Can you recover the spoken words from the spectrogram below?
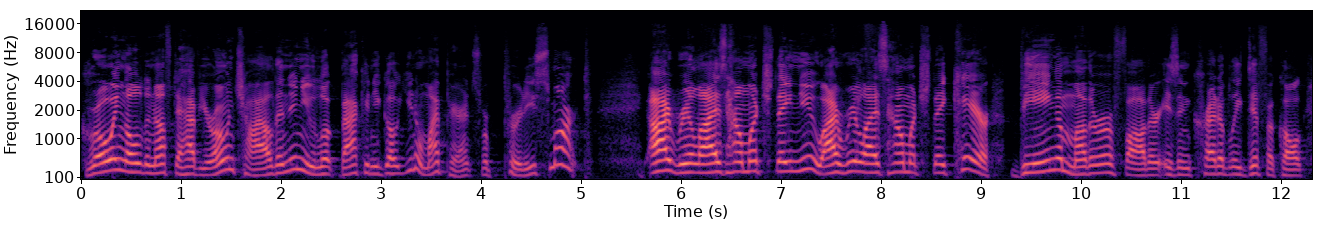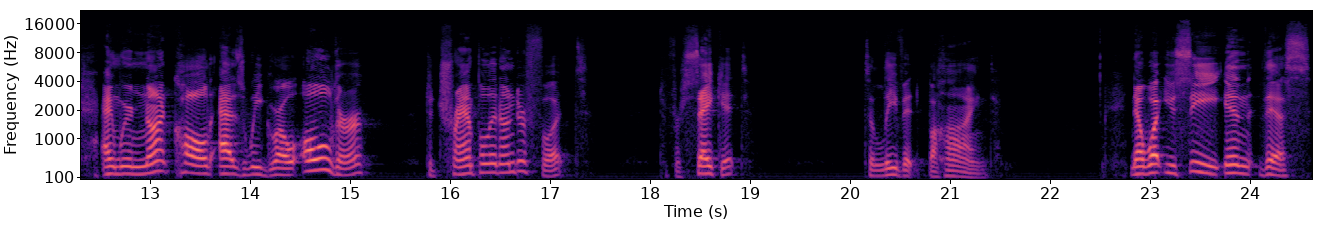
growing old enough to have your own child, and then you look back and you go, you know, my parents were pretty smart. I realize how much they knew. I realize how much they care. Being a mother or father is incredibly difficult, and we're not called as we grow older to trample it underfoot, to forsake it, to leave it behind. Now, what you see in this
